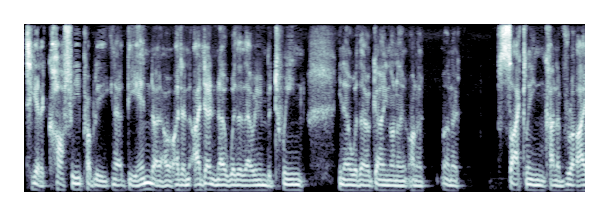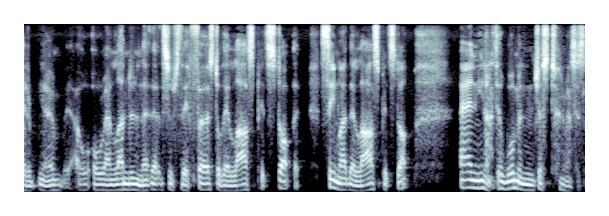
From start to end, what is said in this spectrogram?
to get a coffee. Probably, you know, at the end. I, I don't. I don't know whether they were in between. You know, whether they were going on a on a on a cycling kind of ride, you know, all, all around London, and that, that's just their first or their last pit stop. That seemed like their last pit stop. And you know, the woman just turned around and says,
